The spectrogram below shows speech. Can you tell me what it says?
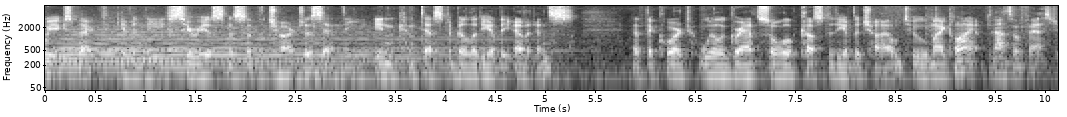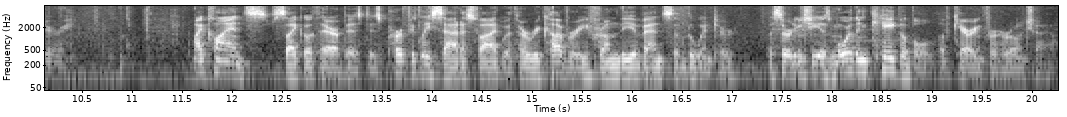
We expect, given the seriousness of the charges and the incontestability of the evidence, that the court will grant sole custody of the child to my client. Not so fast, Jerry. My client's psychotherapist is perfectly satisfied with her recovery from the events of the winter, asserting she is more than capable of caring for her own child.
